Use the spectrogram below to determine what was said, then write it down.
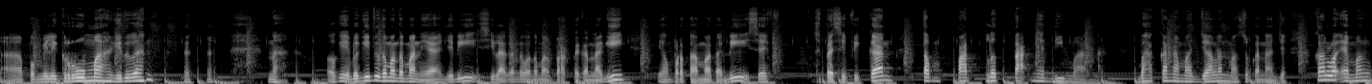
uh, pemilik rumah gitu kan. nah, Oke, begitu teman-teman ya. Jadi silakan teman-teman praktekkan lagi. Yang pertama tadi saya spesifikkan tempat letaknya di mana. Bahkan nama jalan masukkan aja. Kalau emang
